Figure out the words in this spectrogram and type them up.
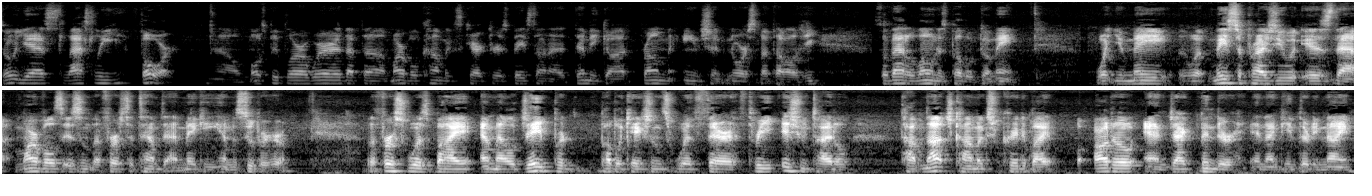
So, yes, lastly, Thor. Now, most people are aware that the Marvel Comics character is based on a demigod from ancient Norse mythology, so that alone is public domain. What you may what may surprise you is that Marvel's isn't the first attempt at making him a superhero. The first was by MLJ Publications with their three-issue title, Top Notch Comics, created by Otto and Jack Binder in 1939.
